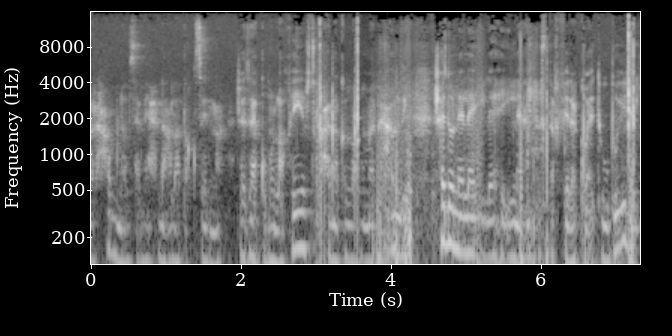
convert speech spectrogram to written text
وارحمنا وسامحنا على تقصيرنا. جزاكم الله خير. سبحانك اللهم بحمدك أشهد أن لا إله إلا أنت. أستغفرك وأتوب إليك.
